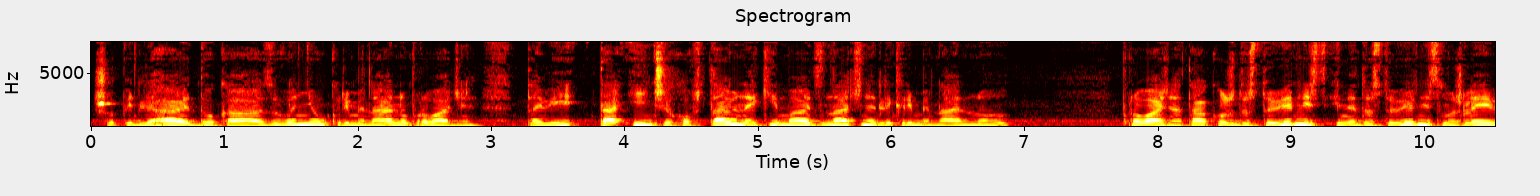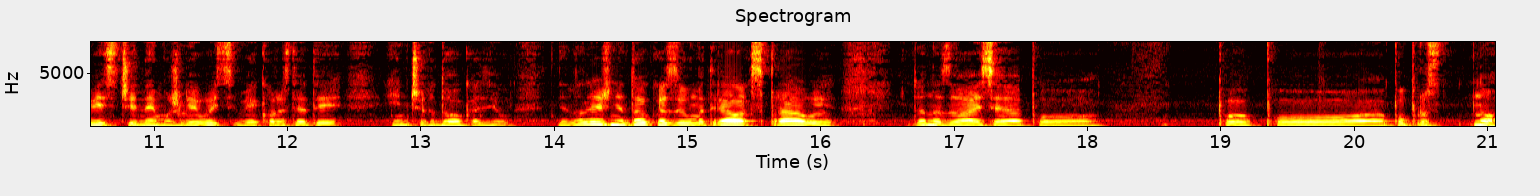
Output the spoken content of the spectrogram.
що підлягають доказуванню у кримінальному провадженні, та, та інших обставин, які мають значення для кримінального провадження, також достовірність і недостовірність, можливість чи неможливість використати інших доказів. Неналежні докази у матеріалах справи то називається по, по, по, по прост- ну,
